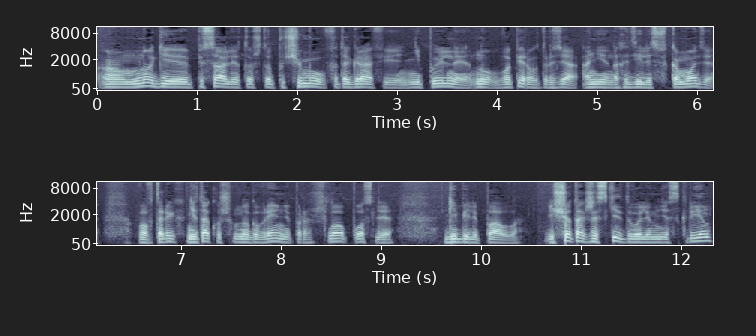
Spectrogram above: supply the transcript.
А, Многие писали то, что почему фотографии не пыльные. Ну, во-первых, друзья, они находились в комоде. Во-вторых, не так уж много времени прошло после гибели Павла. Еще также скидывали мне скрин,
